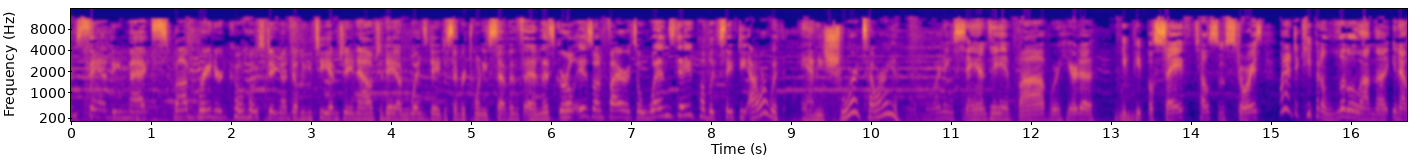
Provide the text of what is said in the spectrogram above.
I'm Sandy Max. Bob Brainerd co-hosting on WTMJ now today on Wednesday, December 27th. And this girl is on fire. It's a Wednesday public safety hour with Annie Schwartz. How are you? Good morning, Sandy and Bob. We're here to keep people safe, tell some stories. Wanted to keep it a little on the, you know,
